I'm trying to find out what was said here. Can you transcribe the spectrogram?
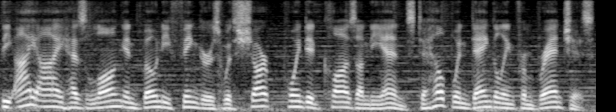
The Aye Aye has long and bony fingers with sharp pointed claws on the ends to help when dangling from branches,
